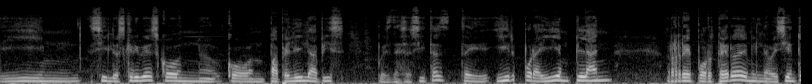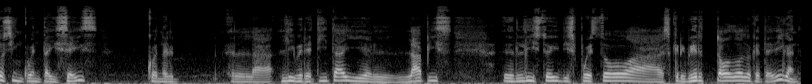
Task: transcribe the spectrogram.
Y mm, si lo escribes con, con, papel y lápiz, pues necesitas ir por ahí en plan reportero de 1956 con el, la libretita y el lápiz eh, listo y dispuesto a escribir todo lo que te digan.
